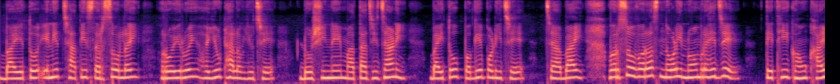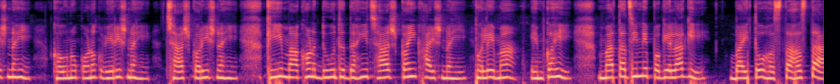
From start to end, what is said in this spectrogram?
બાઈએ તો એને છાતી સરસો લઈ રોઈ રોઈ હૈયું ઠાલવ્યું છે. ડોશીને માતાજી જાણી બાઈ તો પગે પડી છે. જા બાઈ વર્ષો વરસ નોળી નોમ રહેજે. તેથી ઘઉં ખાઈશ નહીં. ઘઉંનો કણક વેરીશ નહીં, છાશ કરીશ નહીં, ઘી, માખણ, દૂધ, દહીં, છાશ કંઈ ખાઈશ નહીં. ભલે માં, એમ કહી માતાજીને પગે લાગી બાઈ તો હસતા હસતા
